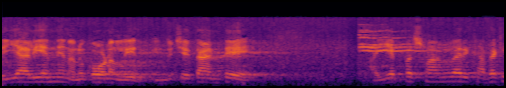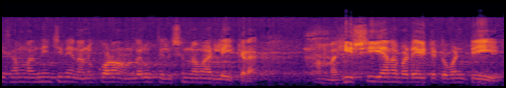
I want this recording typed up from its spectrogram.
చెయ్యాలి అని నేను అనుకోవడం లేదు. ఎందుచేత అంటే అయ్యప్ప స్వామి వారి కథకి సంబంధించి నేను అనుకోవడం అందరూ తెలుసున్న వాళ్ళే ఇక్కడ. ఆ మహిషి అనబడేటటువంటి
